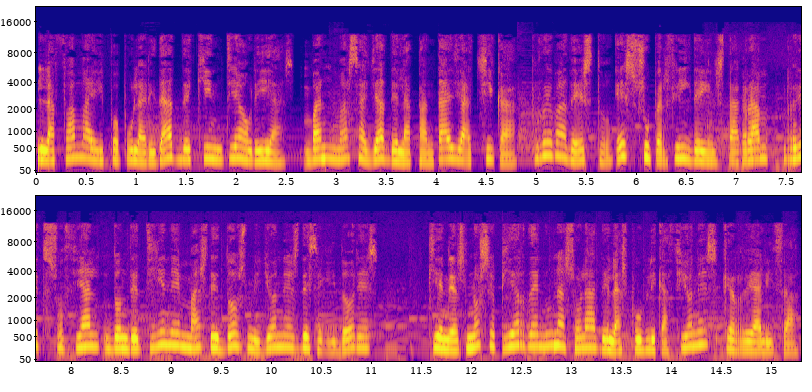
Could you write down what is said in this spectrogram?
la fama y popularidad de Quintia Urias van más allá de la pantalla chica. Prueba de esto es su perfil de Instagram, red social donde tiene más de 2 millones de seguidores, quienes no se pierden una sola de las publicaciones que realiza.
